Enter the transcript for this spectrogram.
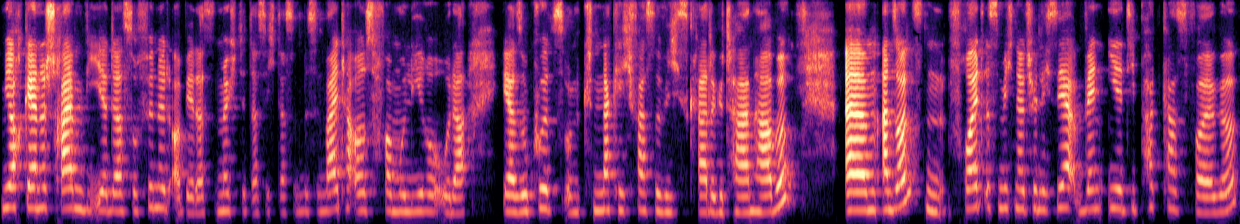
mir auch gerne schreiben, wie ihr das so findet, ob ihr das möchtet, dass ich das ein bisschen weiter ausformuliere oder eher so kurz und knackig fasse, wie ich es gerade getan habe. Ähm, ansonsten freut es mich natürlich sehr, wenn ihr die Podcast-Folge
